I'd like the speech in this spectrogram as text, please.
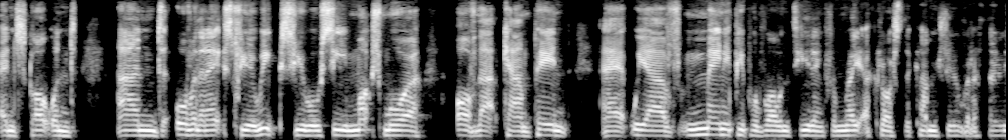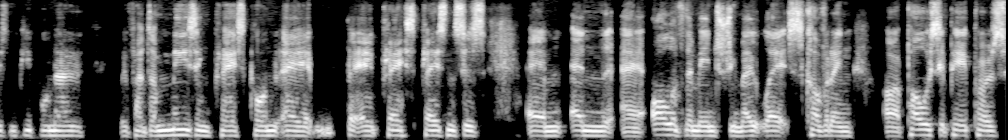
in Scotland. And over the next few weeks, you will see much more of that campaign. Uh, we have many people volunteering from right across the country, over a thousand people now We've had amazing press con, uh, press presences um, in uh, all of the mainstream outlets covering our policy papers.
